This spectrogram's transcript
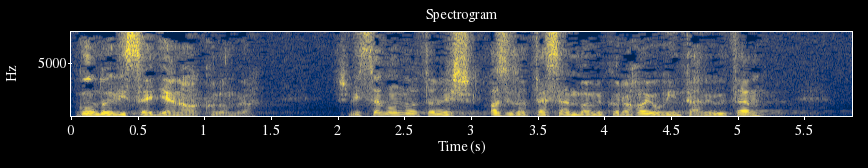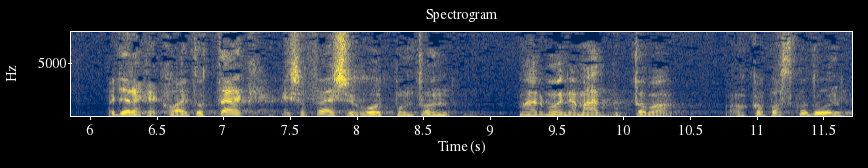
Gondolj vissza egy ilyen alkalomra. És visszagondoltam, és az jutott eszembe, amikor a hajóhintán ültem, a gyerekek hajtották, és a felső holdponton már majdnem átbuktam a, a kapaszkodón,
